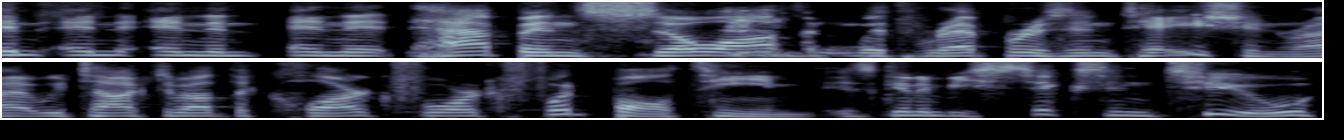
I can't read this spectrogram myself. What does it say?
and and and and it happens so often with representation, right? We talked about the Clark Fork football team is going to be six and two,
